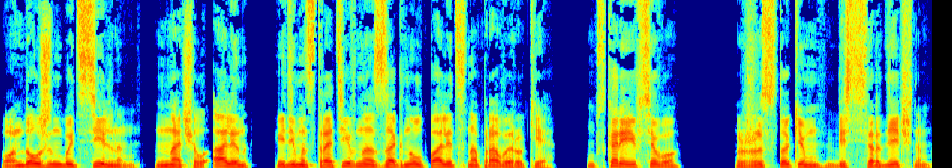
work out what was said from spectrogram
«Он должен быть сильным», — начал Ален и демонстративно загнул палец на правой руке. «Скорее всего». Жестоким, бессердечным.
